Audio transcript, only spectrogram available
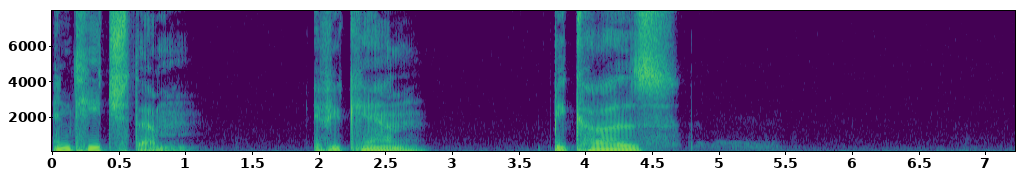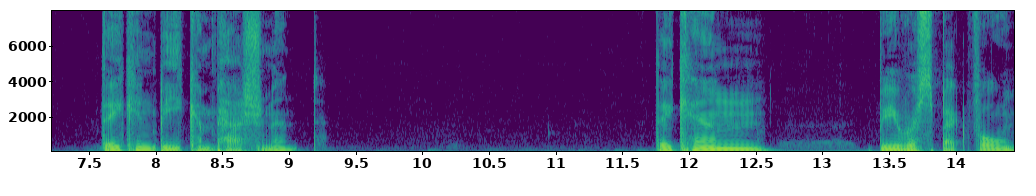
And teach them if you can. Because they can be compassionate. They can be respectful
